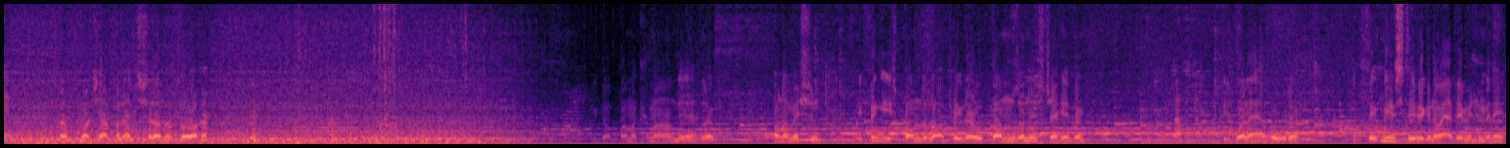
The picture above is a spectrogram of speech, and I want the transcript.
Yeah. Oh, watch out for that shit on the floor. Huh? We've got Bomber Command here, look, on a mission. We think he's bombed a lot of people. There are all bombs on his jacket, look. He's well out of order. I think me and Steve are going to have him in a minute.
